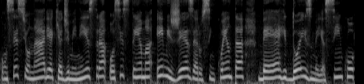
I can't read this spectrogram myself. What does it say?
concessionária que administra o sistema MG 050 BR 265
